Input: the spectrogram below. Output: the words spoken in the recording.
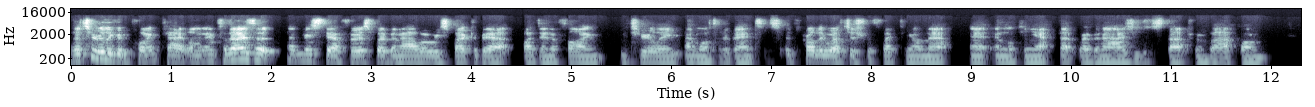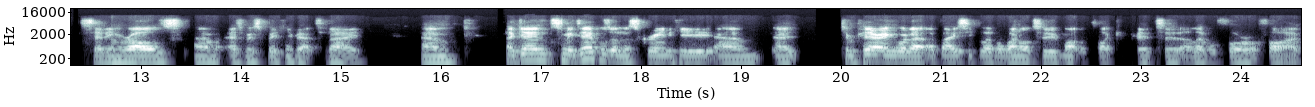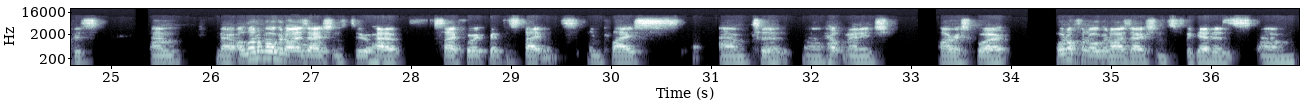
That's a really good point, Caitlin. And for those that missed our first webinar where we spoke about identifying materially unwanted events, it's, it's probably worth just reflecting on that and, and, looking at that webinar as you start to embark on setting roles um, as we're speaking about today. Um, again, some examples on the screen here. Um, uh, comparing what a, a, basic level one or two might look like compared to a level four or five is, um, you know, a lot of organisations do have safe work method statements in place um, to uh, help manage high risk work. What often organisations forget is um,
